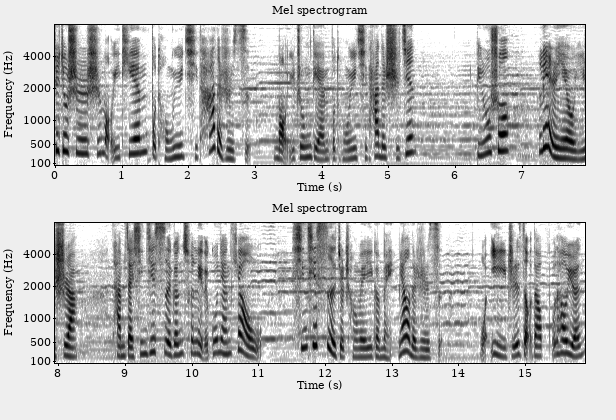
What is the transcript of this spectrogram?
这就是使某一天不同于其他的日子，某一终点不同于其他的时间。”比如说，猎人也有仪式啊。他们在星期四跟村里的姑娘跳舞，星期四就成为一个美妙的日子。我一直走到葡萄园。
